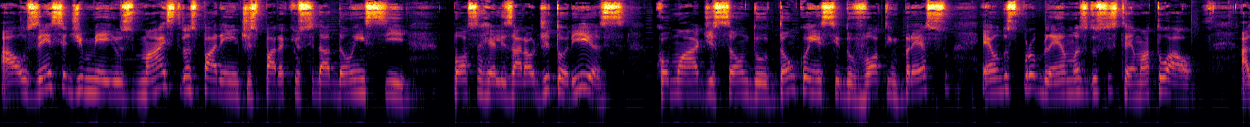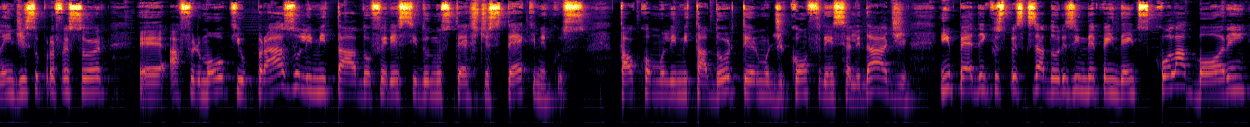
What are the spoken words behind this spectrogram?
a ausência de meios mais transparentes para que o cidadão em si possa realizar auditorias como a adição do tão conhecido voto impresso é um dos problemas do sistema atual. Além disso, o professor é, afirmou que o prazo limitado oferecido nos testes técnicos, tal como limitador termo de confidencialidade, impedem que os pesquisadores independentes colaborem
